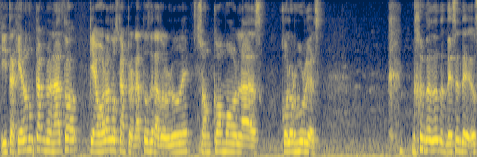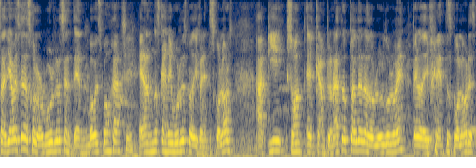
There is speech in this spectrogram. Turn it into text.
Y trajeron un campeonato que ahora los campeonatos de la WWE son como las Color Burgers. No, no, no, de ese- de- o sea, ya ves que las Color Burgers en, en Bob Esponja Sí. eran unos cangreburgers pero de diferentes colores. Aquí son el campeonato actual de la WWE, pero de diferentes colores.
